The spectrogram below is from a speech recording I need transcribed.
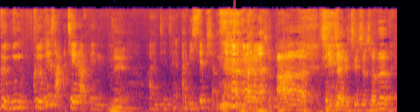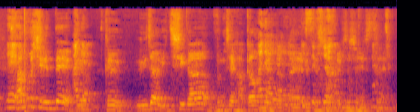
그, 문, 그 회사 제일 앞에 있는. 네. 아, 이제 아, 리셉션. 네. 아, 진짜 리셉션. 저는 네. 사무실인데 그, 그, 의자 위치가 문 제일 가까운 아니, 아니, 아니, 네, 리셉션. receptionist.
